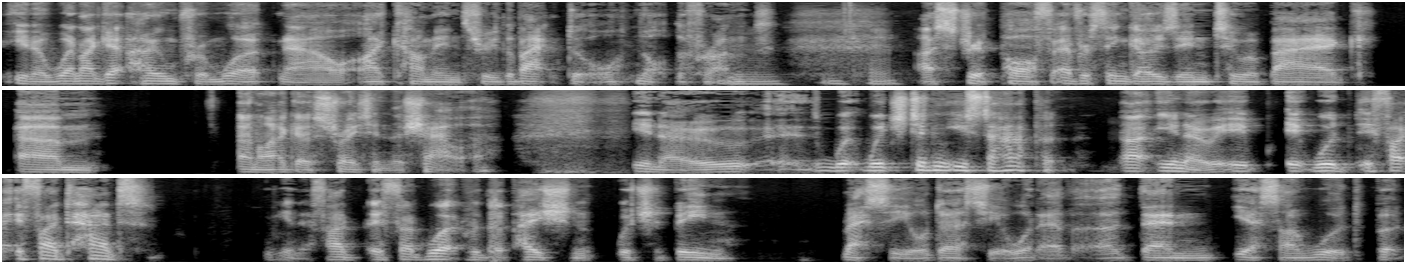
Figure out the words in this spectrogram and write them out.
you know, when I get home from work now, I come in through the back door, not the front. mm, okay. I strip off, everything goes into a bag, um, and I go straight in the shower. You know, which didn't used to happen. Uh, you know, it it would if I if I'd had, you know, if I if I'd worked with a patient which had been messy or dirty or whatever, then yes, I would. But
